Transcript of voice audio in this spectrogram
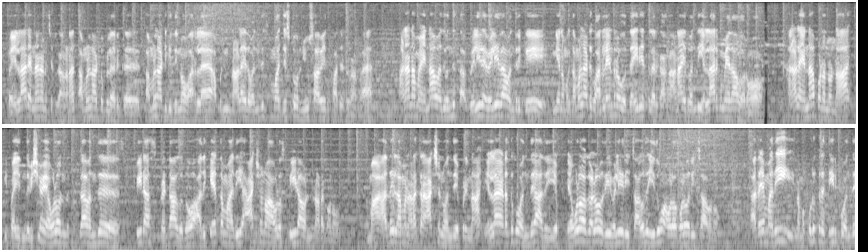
இப்போ எல்லாரும் என்ன நினச்சிட்டு இருக்காங்கன்னா தமிழ்நாட்டுக்குள்ளே இருக்க தமிழ்நாட்டுக்கு இது இன்னும் வரல அப்படின்றனால இதை வந்து சும்மா ஜஸ்ட் ஒரு நியூஸாகவே இது பார்த்துட்டு இருக்காங்க. ஆனால் நம்ம என்ன அது வந்து த வெளியில் வெளியே தான் வந்திருக்கு. இங்கே நமக்கு தமிழ்நாட்டுக்கு வரலன்ற ஒரு தைரியத்தில் இருக்காங்க. ஆனால் இது வந்து எல்லாருக்குமே தான் வரும். அதனால் என்ன பண்ணணும்னா இப்போ இந்த விஷயம் எவ்வளோ இதாக வந்து ஸ்பீடாக ஸ்ப்ரெட் ஆகுதோ அதுக்கேற்ற மாதிரி ஆக்ஷனும் அவ்வளோ ஸ்பீடாக வந்து நடக்கணும். அது இல்லாமல் நடக்கிற ஆக்ஷன் வந்து எப்படின்னா எல்லா இடத்துக்கும் வந்து அது எப் எவ்வளோக்கு எவ்வளோ ரீ வெளியே ரீச் ஆகுதோ இதுவும் அவ்வளோக்கு ரீச் ஆகணும். அதே மாதிரி நம்ம கொடுக்குற தீர்ப்பு வந்து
